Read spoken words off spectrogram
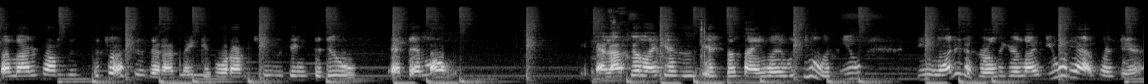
a lot of times it's the choices that I make is what I'm choosing to do at that moment. And I feel like it's, it's the same way with you. If you you wanted a girl in your life, you would have her there.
